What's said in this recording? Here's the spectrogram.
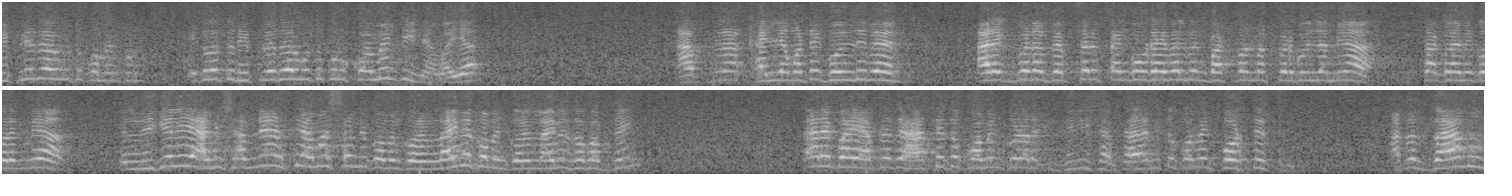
রিপ্লাই দেওয়ার মতো কমেন্ট করুক। এগুলো তো রিপ্লাই দেওয়ার মতো কোনো কমেন্টই না, ভাইয়া। আপনারা খাইলে মাঠে গোল দিবেন, আরেক বেটার ব্যবসার টাঙ্গে উঠাই ফেলবেন বাটপান মাট করে বললাম, মিয়া, চাকলামি করেন, মিয়া। লিগেলি আমি সামনে আসছি, আমার সামনে কমেন্ট করেন লাইভে কমেন্ট করেন লাইভে জবাব দেই। আরে ভাই, আপনাদের হাতে তো কমেন্ট করার জিনিস আছে, আর আমি তো কমেন্ট করতেছি। আপনার যা মন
